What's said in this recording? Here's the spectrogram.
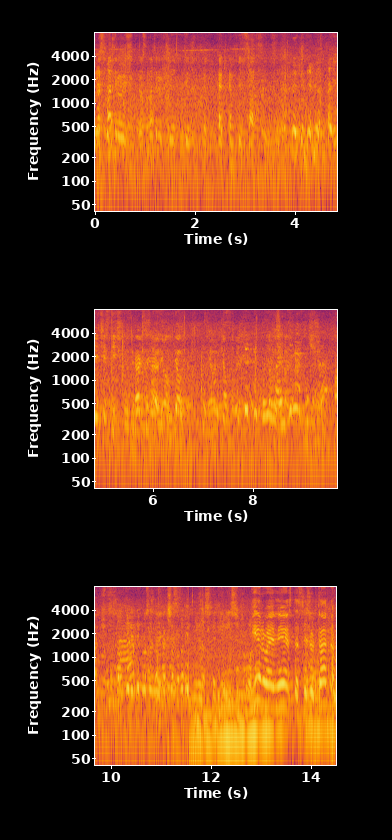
Рассматриваешь, рассматриваешь ты как компенсацию или частичную. Как сыграли? Я выкелка. А интересно, а На самом деле ты просто так сейчас смотри. Расходились. Первое место с результатом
